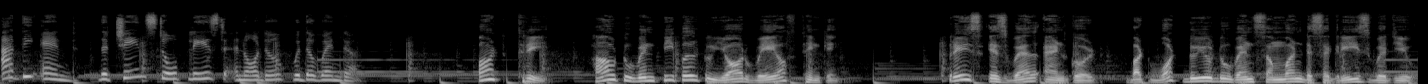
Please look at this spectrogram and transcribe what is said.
At the end, the chain store placed an order with the vendor. Part 3 How to win people to your way of thinking. Praise is well and good, but what do you do when someone disagrees with you?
